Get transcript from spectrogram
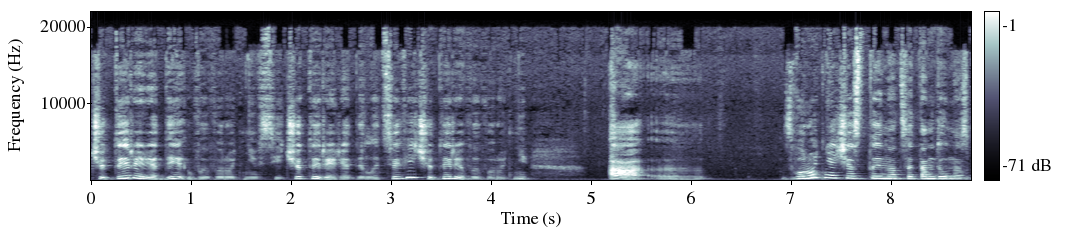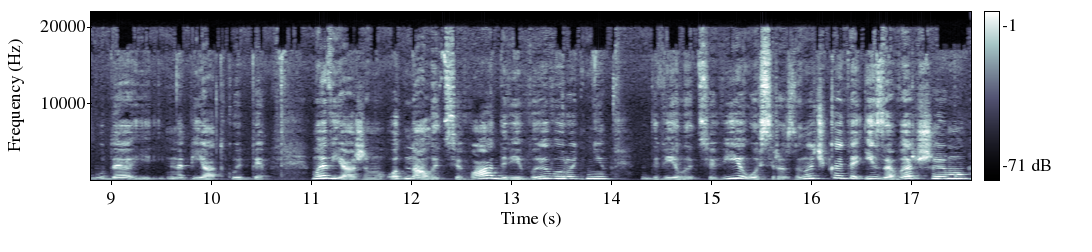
4 ряди виворотні всі, 4 ряди лицьові, 4 виворотні. А Зворотня частина, це там, де у нас буде на п'ятку йти, ми в'яжемо одна лицьова, дві виворотні, дві лицьові, ось резиночка йде, і завершуємо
